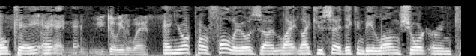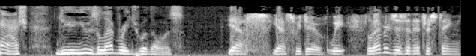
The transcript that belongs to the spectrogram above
Okay, so and, you, go either way. And your portfolios, uh, like like you said, they can be long, short, or in cash. Do you use leverage with those? Yes, yes, we do. We leverage is an interesting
